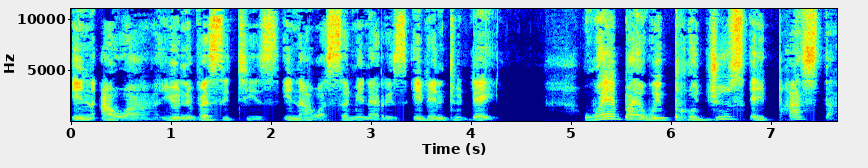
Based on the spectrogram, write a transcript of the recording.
in our universities, in our seminaries, even today, whereby we produce a pastor.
